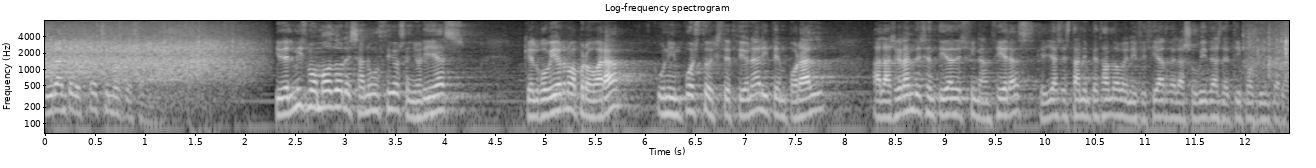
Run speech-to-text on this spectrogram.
durante los próximos dos años. Y del mismo modo les anuncio, señorías, que el Gobierno aprobará un impuesto excepcional y temporal a las grandes entidades financieras que ya se están empezando a beneficiar de las subidas de tipos de interés.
